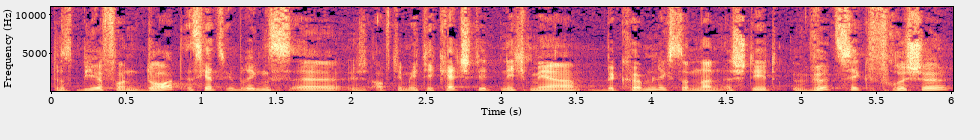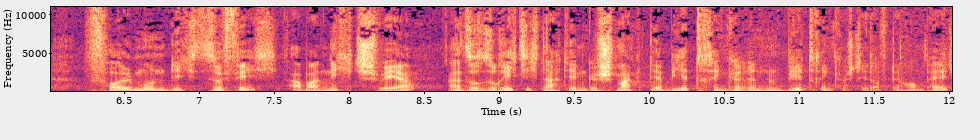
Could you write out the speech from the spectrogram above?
Das Bier von dort ist jetzt übrigens, äh, auf dem Etikett steht nicht mehr bekömmlich, sondern es steht würzig, frische, vollmundig, süffig, aber nicht schwer. Also so richtig nach dem Geschmack der Biertrinkerinnen und Biertrinker steht auf der Homepage.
